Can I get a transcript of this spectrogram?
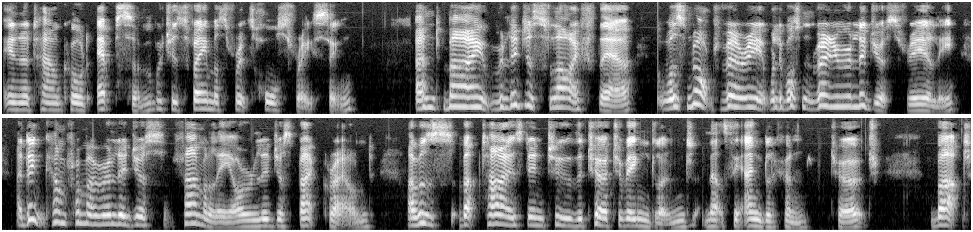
in a town called Epsom, which is famous for its horse racing. And my religious life there was not very, well, it wasn't very religious, really. I didn't come from a religious family or religious background. I was baptized into the Church of England, that's the Anglican Church, but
